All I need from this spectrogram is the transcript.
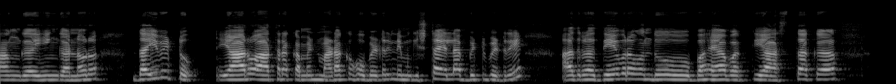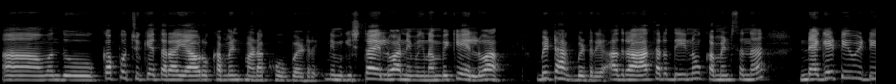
ಹಂಗೆ, ಹಿಂಗೆ ಅನ್ನೋರು ದಯವಿಟ್ಟು ಯಾರು ಆ ಥರ ಕಮೆಂಟ್ ಮಾಡೋಕೆ ಹೋಗ್ಬೇಡ್ರಿ. ನಿಮ್ಗೆ ಇಷ್ಟ ಇಲ್ಲ ಬಿಟ್ಬಿಡ್ರಿ. ಆದ್ರೆ ದೇವರ ಒಂದು ಭಯ, ಭಕ್ತಿ ಹಸ್ತಕ್ಕೆ ಒಂದು ಕಪ್ಪು ಚುಕ್ಕೆ ಥರ ಯಾರು ಕಮೆಂಟ್ ಮಾಡೋಕೆ ಹೋಗ್ಬೇಡ್ರಿ. ನಿಮ್ಗೆ ಇಷ್ಟ ಇಲ್ವಾ, ನಿಮಗೆ ನಂಬಿಕೆ ಇಲ್ವಾ ಬಿಟ್ಟು ಹಾಕ್ಬಿಡ್ರಿ. ಆದ್ರೆ ಆ ಥರದ್ದೇನು ಕಮೆಂಟ್ಸನ್ನು ನೆಗೆಟಿವಿಟಿ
